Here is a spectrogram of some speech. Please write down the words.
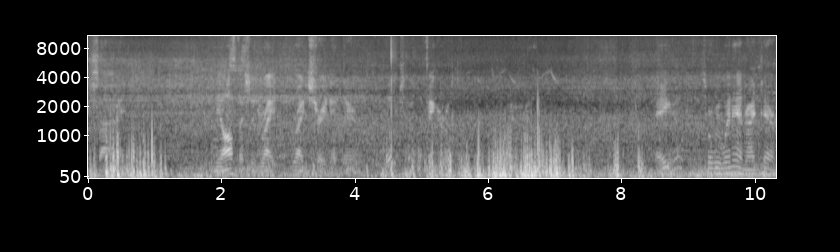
the side. And the office is right, right straight in there. Oops, got finger up. There you go. That's where we went in, right there.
